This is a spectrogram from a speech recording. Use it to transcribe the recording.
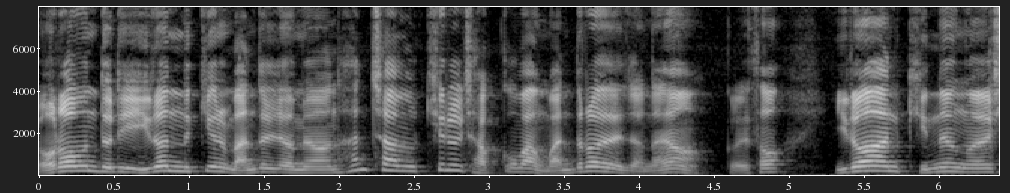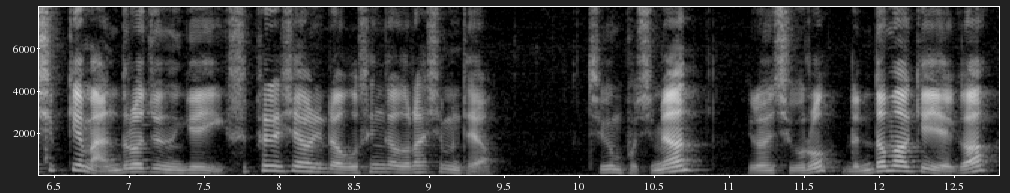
여러분들이 이런 느낌을 만들려면 한참 키를 잡고 막 만들어야 되잖아요. 그래서 이러한 기능을 쉽게 만들어주는 게 익스프레션이라고 생각을 하시면 돼요. 지금 보시면 이런 식으로 랜덤하게 얘가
